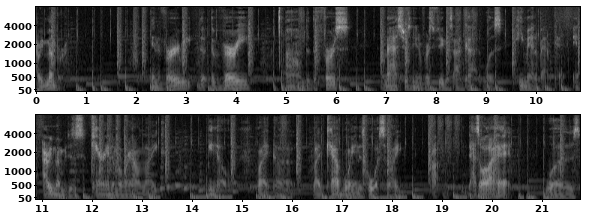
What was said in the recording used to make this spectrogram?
I remember in the very the the very um the, the first Masters the Universe figures I got was He Man and Battle Cat, and I remember just carrying them around like, you know, like uh, like cowboy and his horse. Like uh, that's all I had was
